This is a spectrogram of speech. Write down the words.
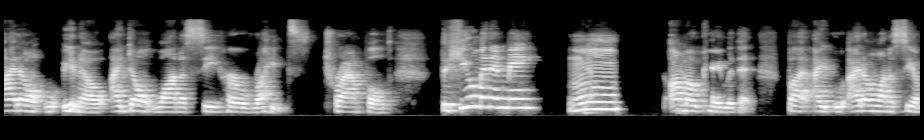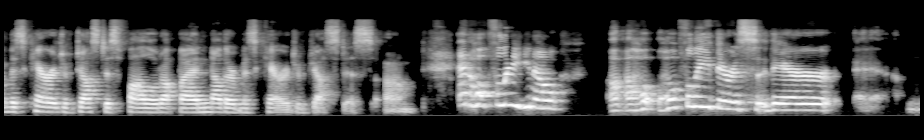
I don't you know i don't want to see her rights trampled. The human in me, mm, yeah. I'm okay with it. But I I don't want to see a miscarriage of justice followed up by another miscarriage of justice. Um, and hopefully, you know, uh, uh ho- hopefully there is there. Uh,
